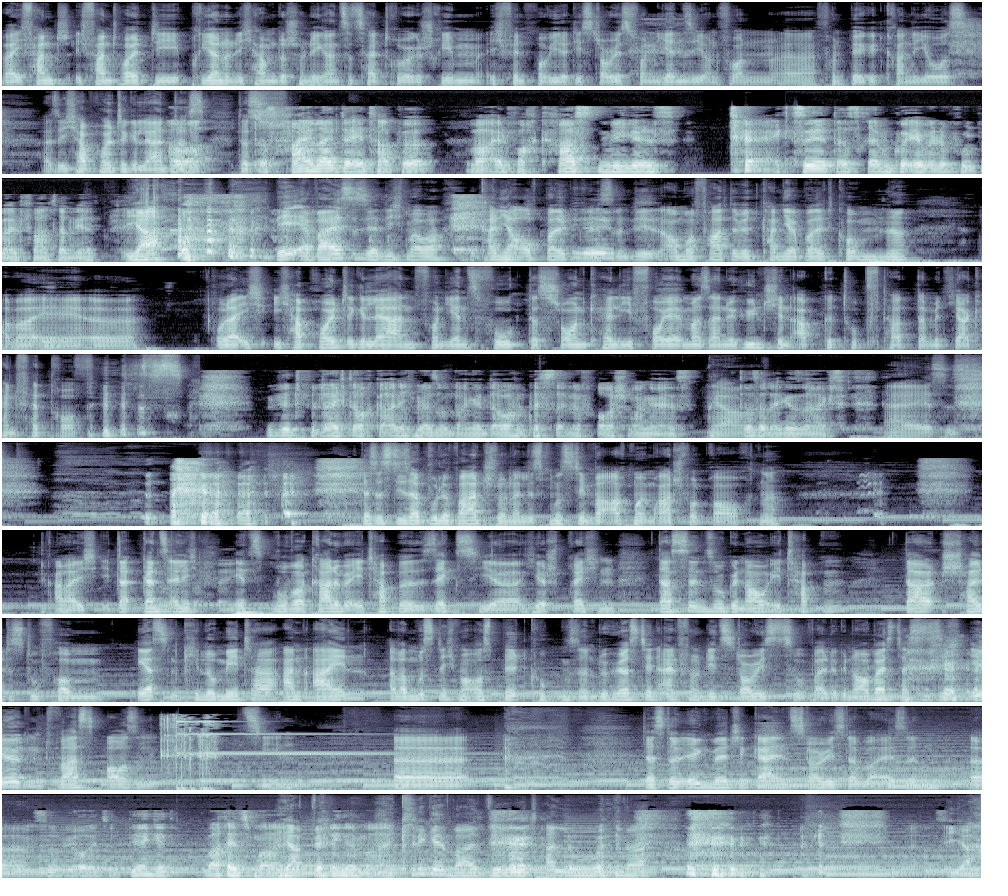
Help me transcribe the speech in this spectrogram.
Aber ich fand, ich fand heute, die Brian und ich haben da schon die ganze Zeit drüber geschrieben. Ich finde mal wieder die Stories von Jensi und von, äh, von Birgit grandios. Also ich habe heute gelernt, dass, dass. Das Highlight der Etappe war einfach Carsten Miegels, der erzählt, dass Remco Evenepoel bald Vater wird. Ja. nee, er weiß es ja nicht mal, aber er kann ja auch bald, nee. wenn auch mal Vater wird, kann ja bald kommen, ne? Aber ey, äh, oder ich, ich habe heute gelernt von Jens Vogt, dass Sean Kelly vorher immer seine Hühnchen abgetupft hat, damit ja kein Fett drauf ist. Wird vielleicht auch gar nicht mehr so lange dauern, bis seine Frau schwanger ist. Ja. Das hat er gesagt. Ey, es ist. das ist dieser Boulevardjournalismus, den man auch mal im Radsport braucht, ne? Aber ich, da, ganz ehrlich, jetzt, wo wir gerade über Etappe 6 hier, hier sprechen, das sind so genau Etappen, da schaltest du vom ersten Kilometer an ein, aber musst nicht mal aufs Bild gucken, sondern du hörst den einfach nur den Stories zu, weil du genau weißt, dass sie sich irgendwas aus dem ziehen. Äh, dass da irgendwelche geilen Stories dabei sind. Ähm, so wie heute. Birgit, mach jetzt mal. Ja, klingel mal. Klingel mal, Birgit. Hallo. Na? ja.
